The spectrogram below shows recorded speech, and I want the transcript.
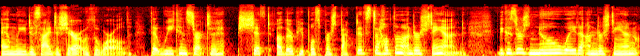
and we decide to share it with the world, that we can start to shift other people's perspectives to help them understand. Because there's no way to understand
